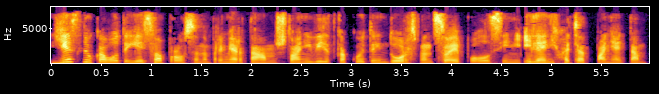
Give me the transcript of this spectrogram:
Если у кого-то есть вопросы, например, там, что они видят какой-то эндорсмент своей полосе, или они хотят понять там,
